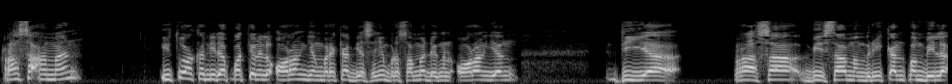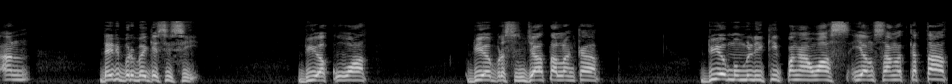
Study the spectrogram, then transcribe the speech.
Rasa aman itu akan didapatkan oleh orang yang mereka biasanya bersama dengan orang yang dia rasa bisa memberikan pembelaan dari berbagai sisi. Dia kuat, dia bersenjata lengkap, dia memiliki pengawas yang sangat ketat,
